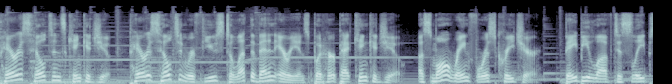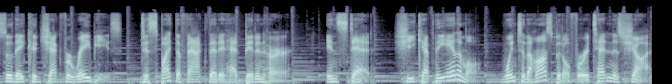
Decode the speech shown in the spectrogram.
Paris Hilton's Kinkajou. Paris Hilton refused to let the veterinarians put her pet Kinkajou, a small rainforest creature, baby loved to sleep so they could check for rabies, despite the fact that it had bitten her. Instead, she kept the animal, went to the hospital for a tetanus shot,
